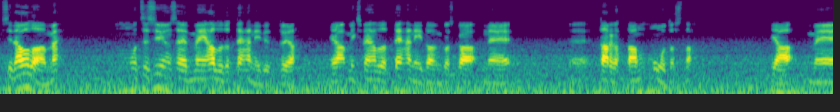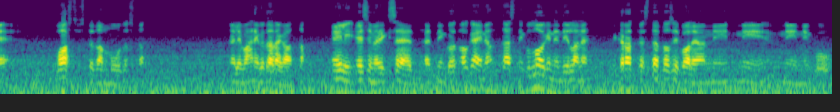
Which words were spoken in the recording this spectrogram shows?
sitä oloamme. Mutta se syy on se, että me ei haluta tehdä niitä juttuja. Ja miksi me ei haluta tehdä niitä on, koska ne e, tarkoittaa muutosta. Ja me vastustetaan muutosta. Eli vähän niin kuin tätä kautta. Eli esimerkiksi se, että, että, niin kuin, että okei, no tässä niin looginen tilanne, mikä ratkaisee tosi paljon, niin, niin, niin, niin kuin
